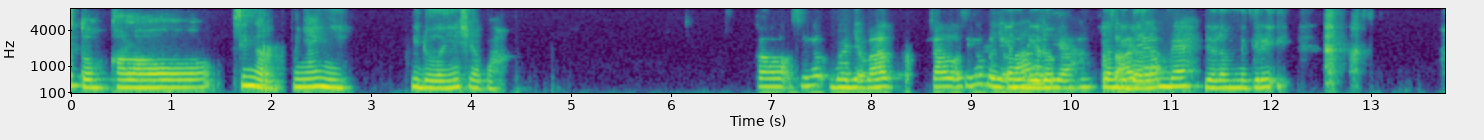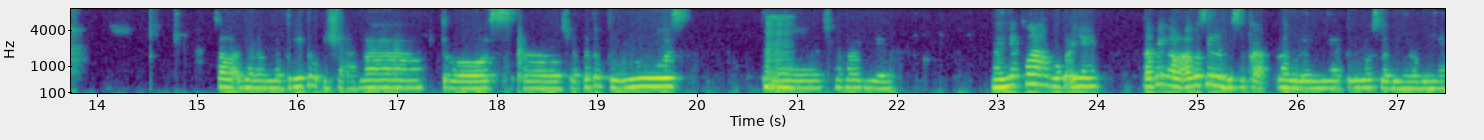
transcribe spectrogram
Itu kalau singer, penyanyi, idolanya siapa? kalau singer banyak banget kalau singer banyak Yang di banget lu- ya yang di dalam deh, dalam negeri. kalau dalam negeri tuh Isyana terus eh, siapa tuh Tulus Mm-mm. terus siapa lagi ya banyak lah pokoknya tapi kalau aku sih lebih suka lagu-lagunya Tulus lagunya-lagunya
